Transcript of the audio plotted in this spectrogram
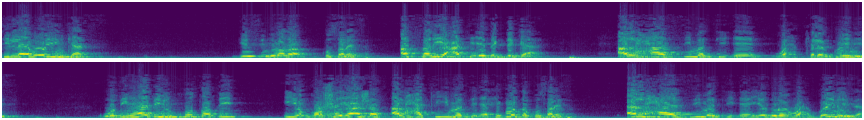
tillaabooyinkaas geesinimada ku salaysan. Alsariicati ee deg dega ah. Alxaasimati ee wax kala goynaysa. Wa bi hadihi alkhutati iyo qorshayaashaas alxakiimati ee xikmadda ku salaysan. Alxaazimati ee iyaduna wax goynaysa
